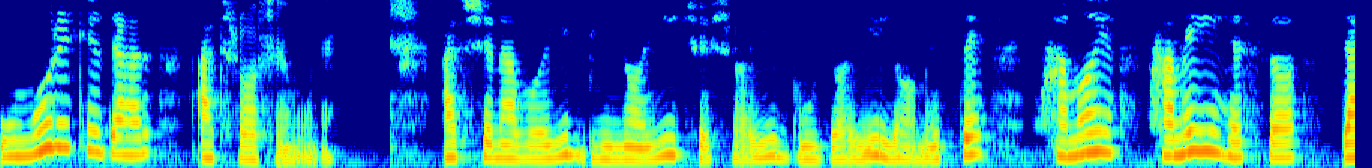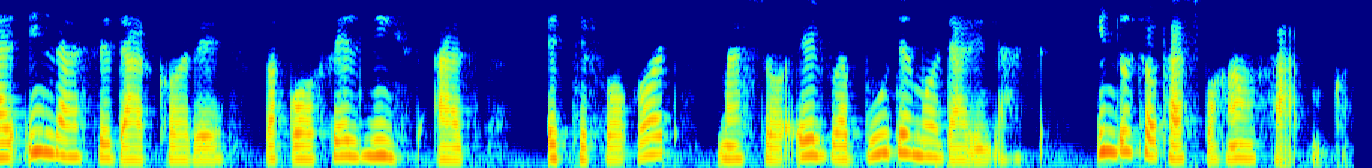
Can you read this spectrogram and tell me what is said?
اموری که در اطرافمونه. از شنوایی بینایی چشایی بویایی لامسه همه همه حسا در این لحظه در کاره و قافل نیست از اتفاقات مسائل و بود ما در این لحظه. این دوتا پس با هم فرق می‌کنه.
